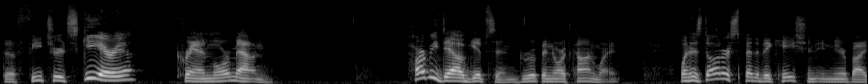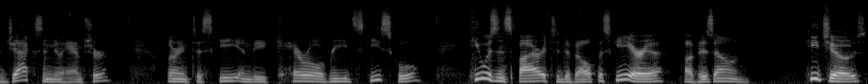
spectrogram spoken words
the featured ski area, Cranmore Mountain. Harvey Dow Gibson grew up in North Conway. When his daughter spent a vacation in nearby Jackson, New Hampshire, learning to ski in the Carroll Reed Ski School, he was inspired to develop a ski area of his own. He chose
